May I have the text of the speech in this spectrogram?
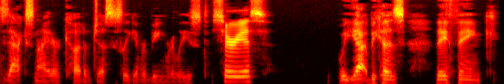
Zack Snyder cut of Justice League ever being released. Serious? Well, yeah, because they think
